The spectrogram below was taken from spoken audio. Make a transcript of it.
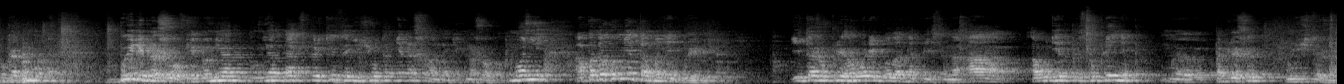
Ну как можно? были ножовки, но ни, ни одна экспертиза ничего там не нашла на этих ножовках. Но они, а по документам они были. И даже в приговоре было написано, а орудие преступления э, подлежит уничтожению.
